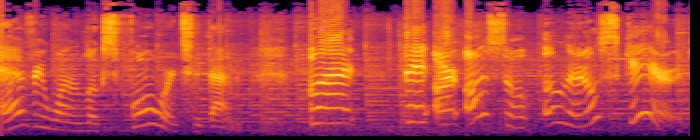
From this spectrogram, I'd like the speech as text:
Everyone looks forward to them, but they are also a little scared.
